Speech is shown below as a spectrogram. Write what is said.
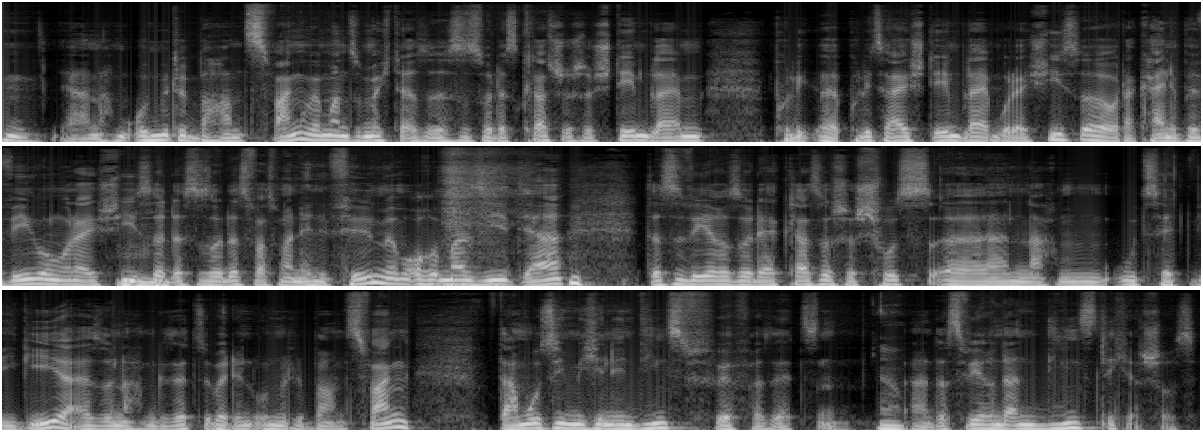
ja, nach einem unmittelbaren Zwang, wenn man so möchte. Also das ist so das klassische Stehenbleiben, Poli äh, Polizei stehen bleiben oder ich schieße oder keine Bewegung oder ich schieße. Mhm. Das ist so das, was man in den Filmen auch immer sieht. Ja, das wäre so der klassische Schuss äh, nach dem UZWG, also nach dem Gesetz über den unmittelbaren Zwang. Da muss ich mich in den Dienst für versetzen. Ja. Das wäre dann ein dienstlicher Schuss.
